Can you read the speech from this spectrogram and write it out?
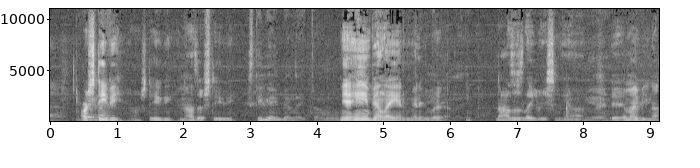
Oh. or Stevie, or Stevie, Nas or Stevie. Stevie ain't been late though. Yeah, he ain't been late in a minute, but Nas was late recently, huh? Yeah. Yeah, it might be Nas.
